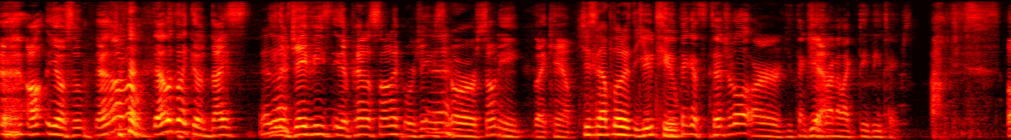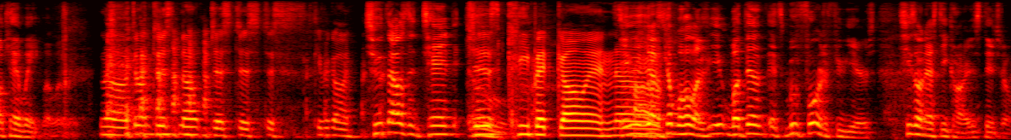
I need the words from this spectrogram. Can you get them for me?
Uh, you know, so I don't know. That looked like a nice It's either nice. JV's, either Panasonic or JVC Yeah. or Sony like cam. She's gonna upload it to do you, do you YouTube. think it's digital, or you think she's Yeah. running like DV tapes? Oh, Jesus. Okay, wait, wait, wait, wait. No, don't just no, just just just keep it going. 2010. Just ooh. keep it going. See, we got No. a couple. Hold on, You- but then it's moved forward a few years. She's on SD card. It's digital.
